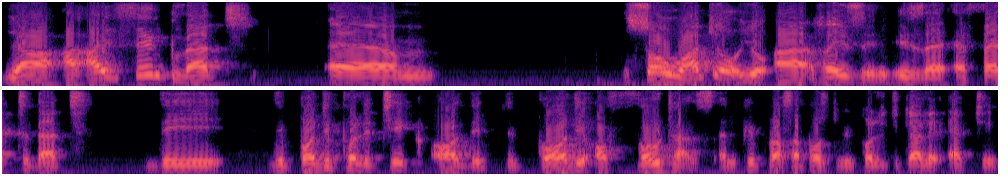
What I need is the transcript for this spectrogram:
Yeah, I, I think that um, so what you, you are raising is the effect that the the body politic or the, the body of voters and people are supposed to be politically active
